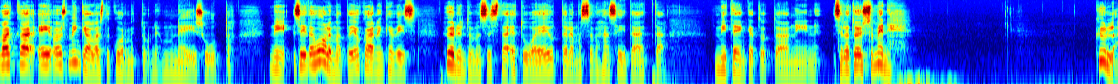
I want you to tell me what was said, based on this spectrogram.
Vaikka ei olisi minkäänlaista kuormittuneisuutta, niin siitä huolimatta jokainen kävisi hyödyntämässä sitä etua ja juttelemassa vähän siitä, että mitenkä tota, niin, siellä töissä menee. Kyllä.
